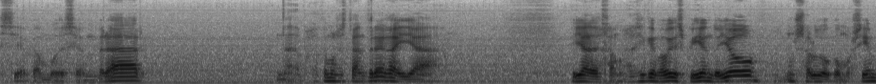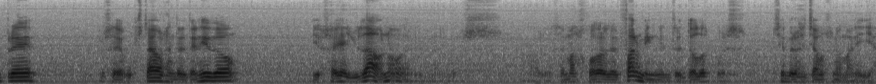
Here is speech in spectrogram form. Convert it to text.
Si acabo de sembrar. Nada, pues hacemos esta entrega y ya, y ya dejamos. Así que me voy despidiendo yo. Un saludo como siempre. Os haya gustado, os haya entretenido y os haya ayudado, ¿no? A los, demás jugadores del farming, entre todos, pues siempre nos echamos una manilla.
